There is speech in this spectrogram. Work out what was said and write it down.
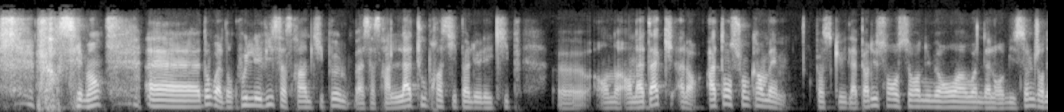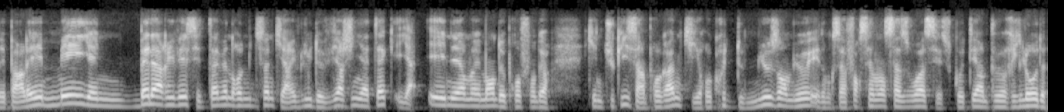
forcément. Euh, donc voilà, donc Will Levis, ça sera un petit peu, bah, ça sera l'atout principal de l'équipe euh, en, attaque. Alors attention quand même, parce qu'il a perdu son receveur numéro 1, Wendell Robinson, j'en ai parlé, mais il y a une belle arrivée, c'est Tavian Robinson qui arrive lui de Virginia Tech, et il y a énormément de profondeur. Kentucky, c'est un programme qui recrute de mieux en mieux, et donc ça forcément ça se voit, c'est ce côté un peu reload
